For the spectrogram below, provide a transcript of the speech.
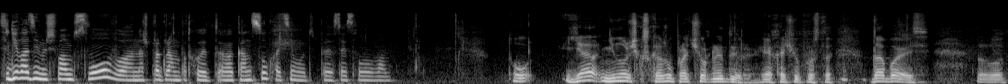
Сергей Владимирович, вам слово. Наша программа подходит э, к концу. Хотим вот предоставить слово вам. Ну, я немножечко скажу про черные дыры. Я хочу просто добавить. Вот.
